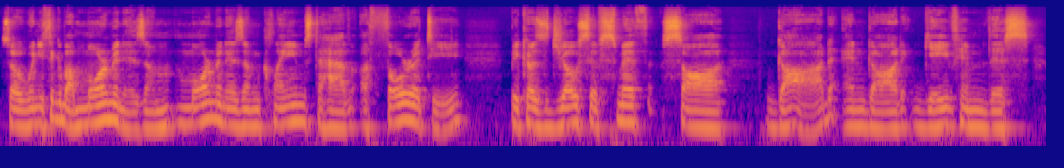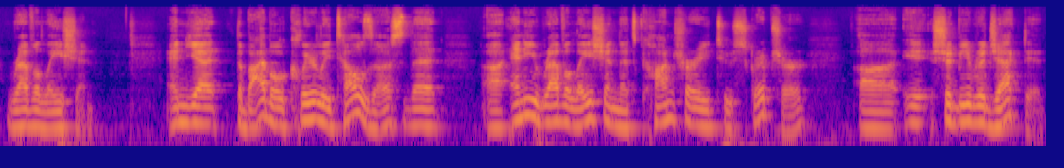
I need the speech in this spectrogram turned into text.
So when you think about Mormonism, Mormonism claims to have authority because Joseph Smith saw God and God gave him this revelation. And yet, the Bible clearly tells us that uh, any revelation that's contrary to Scripture uh, it should be rejected,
